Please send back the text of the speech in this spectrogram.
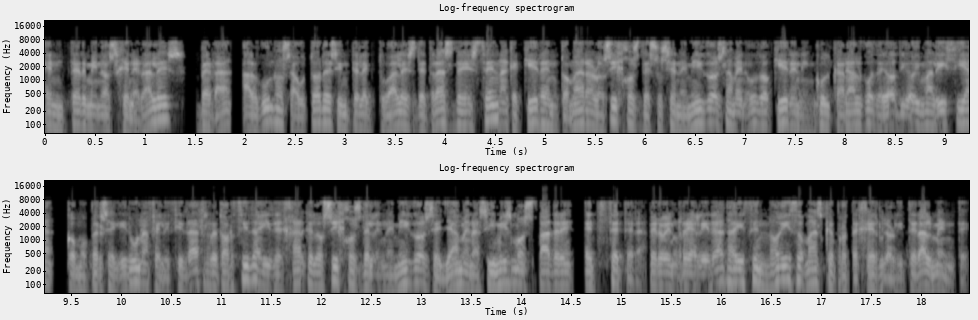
En términos generales, verá, algunos autores intelectuales detrás de escena que quieren tomar a los hijos de sus enemigos a menudo quieren inculcar algo de odio y malicia, como perseguir una felicidad retorcida y dejar que los hijos del enemigo se llamen a sí mismos padre, etc. Pero en realidad Aizen no hizo más que protegerlo literalmente.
